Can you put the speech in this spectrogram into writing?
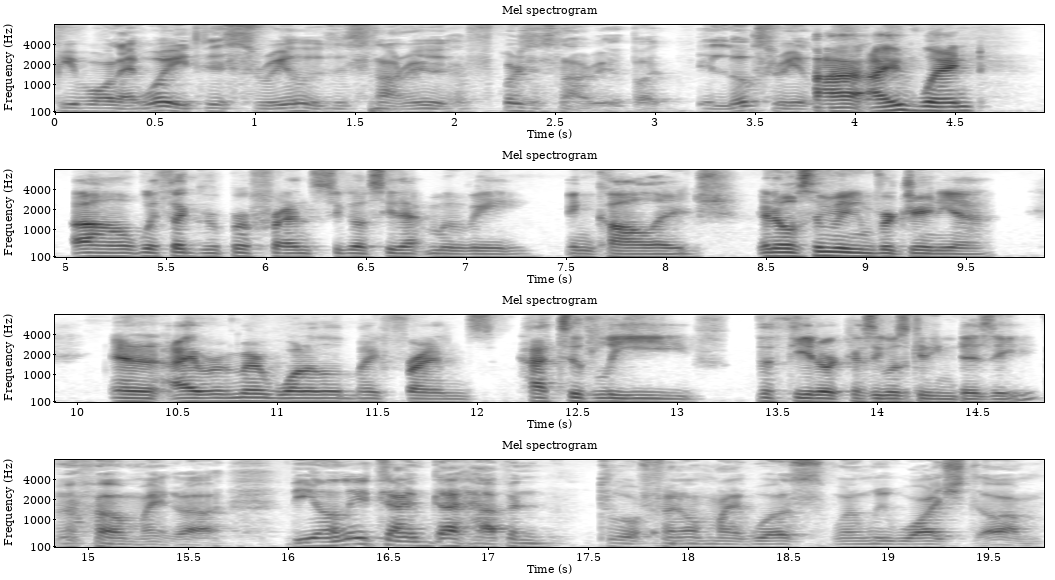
people are like, wait, is this real? Is this not real? Of course, it's not real, but it looks real. so- I, I went uh, with a group of friends to go see that movie in college, and I was living in Virginia. And I remember one of my friends had to leave the theater because he was getting dizzy. Oh my god. The only time that happened to a friend of mine was when we watched um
